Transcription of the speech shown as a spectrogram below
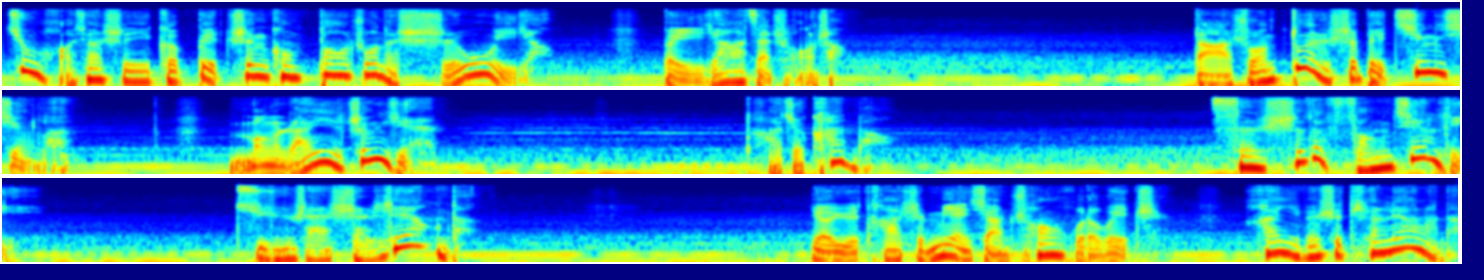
就好像是一个被真空包装的食物一样，被压在床上。大双顿时被惊醒了，猛然一睁眼，他就看到，此时的房间里居然是亮的。由于他是面向窗户的位置，还以为是天亮了呢，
